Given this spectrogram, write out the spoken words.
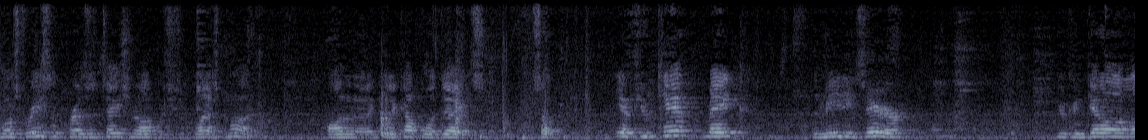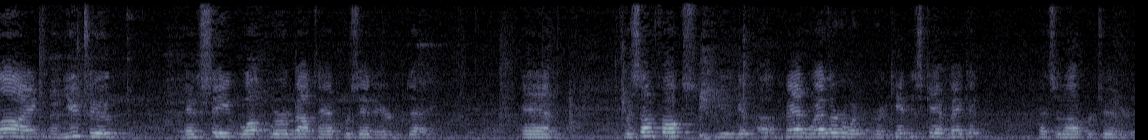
most recent presentation on, which was last month, on a- in a couple of days. So if you can't make the meetings here, you can get online on YouTube and see what we're about to have presented here today. And for some folks, you get uh, bad weather or can't, just can't make it, that's an opportunity.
